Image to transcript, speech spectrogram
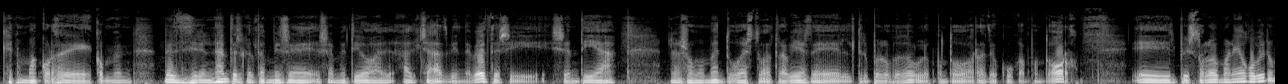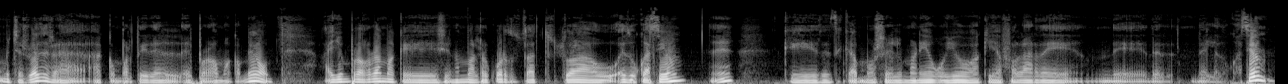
que no me acordé de, de decir antes que él también se, se metió al, chat bien de veces y sentía en ese momento esto a través del www.radiocuca.org el pistolero maniago vino muchas veces a, compartir el, programa conmigo hay un programa que si no mal recuerdo está titulado educación ¿eh? que dedicamos el maniego y yo aquí a hablar de, de, la educación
